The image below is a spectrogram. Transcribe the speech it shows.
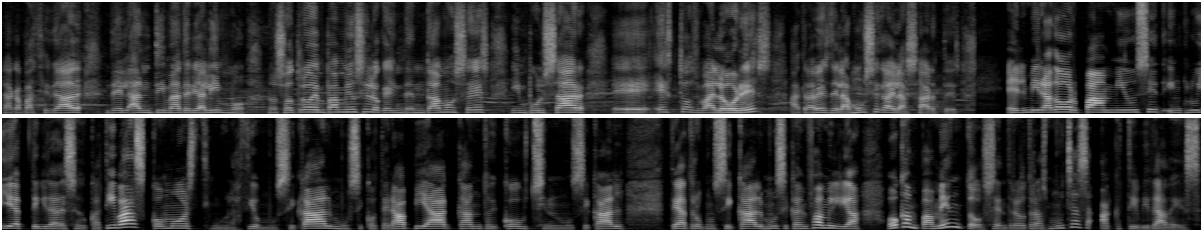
la capacidad del antimaterialismo. Nosotros en Pan Music lo que intentamos es impulsar eh, estos valores a través de la música y las artes. El Mirador Pan Music incluye actividades educativas como estimulación musical, musicoterapia, canto y coaching musical, teatro musical, música en familia o campamentos, entre otras muchas actividades.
